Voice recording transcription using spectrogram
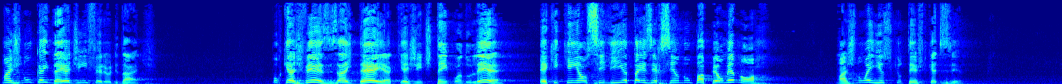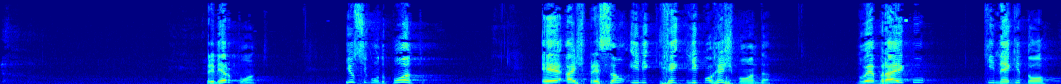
Mas nunca a ideia de inferioridade. Porque às vezes a ideia que a gente tem quando lê é que quem auxilia está exercendo um papel menor. Mas não é isso que o texto quer dizer. Primeiro ponto. E o segundo ponto é a expressão e lhe, lhe corresponda. No hebraico, kinegdó.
